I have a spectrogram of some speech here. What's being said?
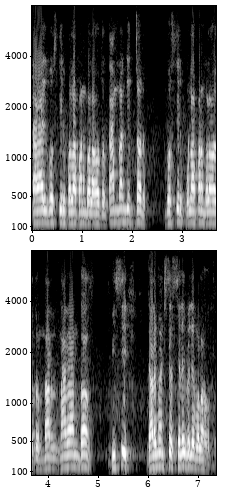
টারাইল বস্তির পোলাপান বলা হতো কামরাঙ্গীরচর বস্তির পোলাপান বলা হতো নারায়ণগঞ্জ বিসিক গার্মেন্টসের ছেলেপেলে বলা হতো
